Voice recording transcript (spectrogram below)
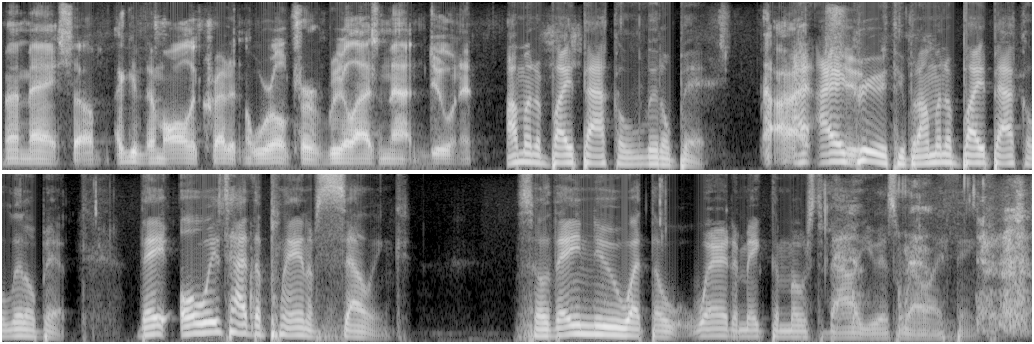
MMA. So I give them all the credit in the world for realizing that and doing it. I'm gonna bite back a little bit. Right, I, I agree with you, but I'm going to bite back a little bit. They always had the plan of selling, so they knew what the where to make the most value as well. I think.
